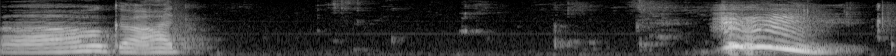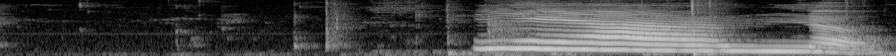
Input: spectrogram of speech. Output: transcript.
Oh, God. yeah, no.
